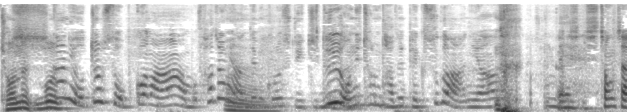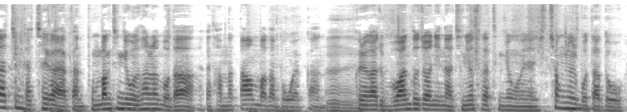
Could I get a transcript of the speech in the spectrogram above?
저는 뭐 시간이 어쩔 수 없거나 뭐 사정이 안 되면 그럴 수도 있지 늘 언니처럼 다들 백수가 아니야 그러니까 시- 시청자층 자체가 약간 본방 챙겨보는 사람보다 약간 다음날 다운받아 보고 약간 음. 그래가지고 무한도전이나 지니어스 같은 경우에는 시청률보다도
